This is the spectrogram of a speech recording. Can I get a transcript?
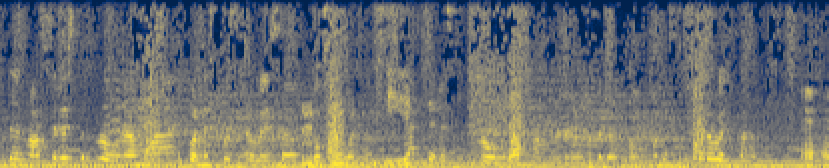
de no hacer este programa con esta cerveza, o sea, bueno, sí hacer este programa, ¿verdad? Pero no con esta cerveza, Ajá.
